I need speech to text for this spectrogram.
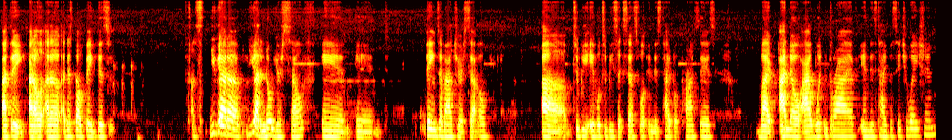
I think I don't I don't I just don't think this you gotta you gotta know yourself and and things about yourself um to be able to be successful in this type of process. Like I know I wouldn't thrive in this type of situation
